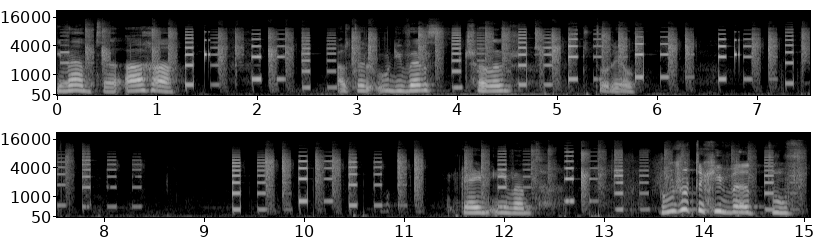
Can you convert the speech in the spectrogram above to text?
Eventy, aha. Alter Universe Challenge Tutorial. Game Event. Dużo tych eventów.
